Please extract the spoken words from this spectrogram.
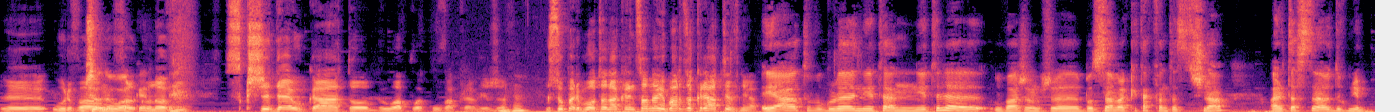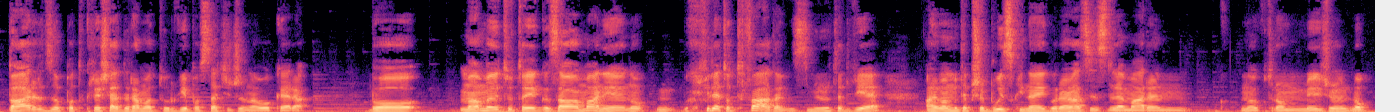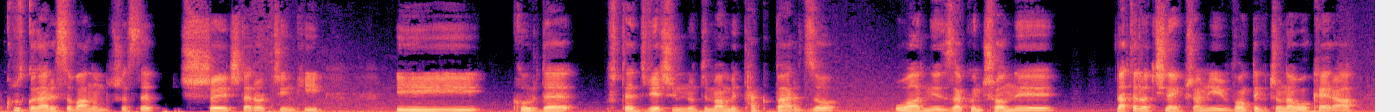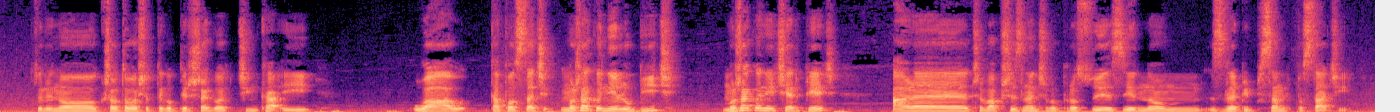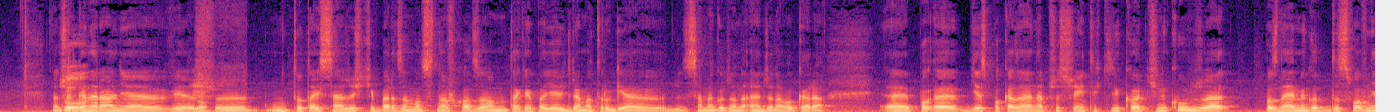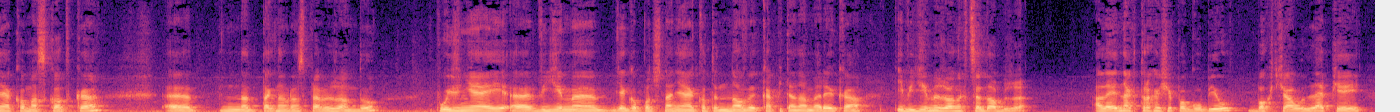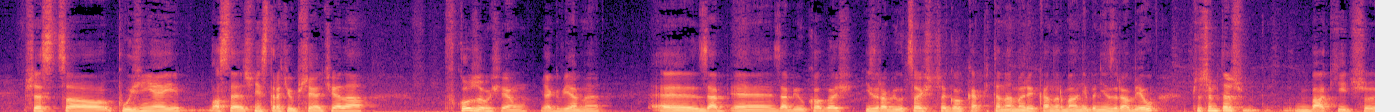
urwał Johnny Falconowi. Walker skrzydełka, to była płakuwa prawie, że. Mhm. Super było to nakręcone i bardzo kreatywnie. Ja to w ogóle nie ten, nie tyle uważam, że, bo scena walki tak fantastyczna, ale ta scena według mnie bardzo podkreśla dramaturgię postaci Johna Walkera, bo mamy tutaj jego załamanie, no chwilę to trwa, tak z minutę, dwie, ale mamy te przebłyski na jego relację z Lemarem, no, którą mieliśmy, no, krótko narysowaną przez te 3-4 odcinki, i kurde, w te 2-3 minuty mamy tak bardzo ładnie zakończony, na ten odcinek przynajmniej, wątek Johna Walkera, który no kształtował się od tego pierwszego odcinka i wow, ta postać, można go nie lubić, można go nie cierpieć, ale trzeba przyznać, że po prostu jest jedną z lepiej pisanych postaci. Znaczy Bo... generalnie, wiesz, no. Y, tutaj scenarzyści bardzo mocno wchodzą, tak jak powiedzieli, dramaturgię samego Johna, e, Johna Walkera. e, e, jest pokazane na przestrzeni tych kilku odcinków, że poznajemy go dosłownie jako maskotkę na tak naprawdę sprawę rządu. Później e, widzimy jego poczynania jako ten nowy kapitan Ameryka i widzimy, że on chce dobrze. Ale jednak trochę się pogubił, bo chciał lepiej, przez co później ostatecznie stracił przyjaciela, wkurzył się, jak wiemy, e, e, zabił kogoś i zrobił coś, czego kapitan Ameryka normalnie by nie zrobił. Przy czym też Bucky czy,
